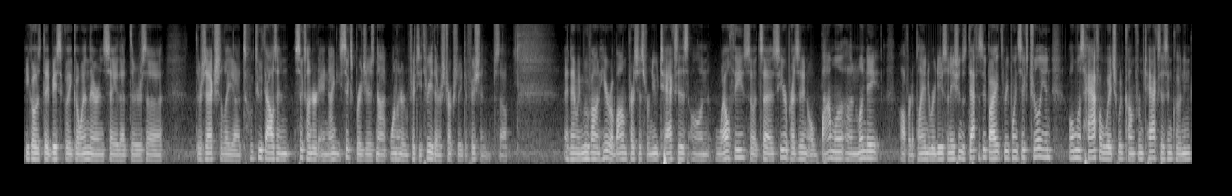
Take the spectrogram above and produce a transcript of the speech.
he goes, they basically go in there and say that there's a uh, there's actually uh, 2,696 bridges, not 153 that are structurally deficient. So, and then we move on here. Obama presses for new taxes on wealthy. So it says here, President Obama on Monday offered a plan to reduce the nation's deficit by 3.6 trillion, almost half of which would come from taxes, including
